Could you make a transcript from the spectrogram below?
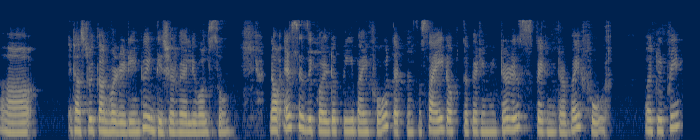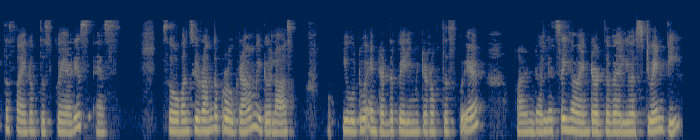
Uh, it has to be converted into integer value also. Now s is equal to p by 4 that means the side of the perimeter is perimeter by 4 so it will print the side of the square is s. So once you run the program it will ask you to enter the perimeter of the square. And uh, let's say you have entered the value as 20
